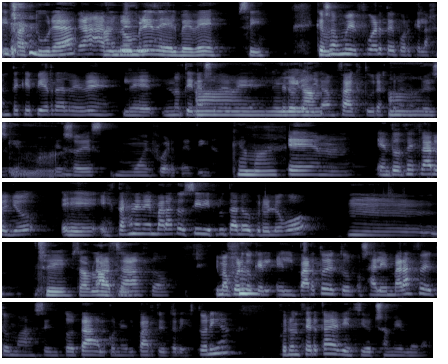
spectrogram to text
y facturas al nombre del bebé, sí. Que eso es muy fuerte porque la gente que pierde al bebé le, no tiene a su bebé, le pero llegan... le llegan facturas con el eso. Eso es muy fuerte, tía. Qué mal. Em, entonces, claro, yo, eh, estás en el embarazo, sí, disfrútalo, pero luego... Mmm, sí, sablazo. Yo me acuerdo que el, parto de o sea, el embarazo de Tomás en total con el parto y toda la historia fueron cerca de 18 mil dólares.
